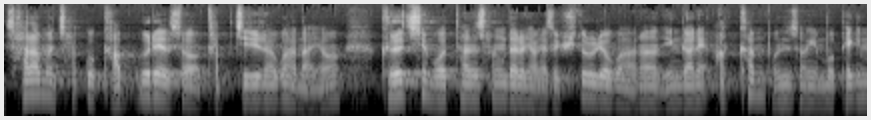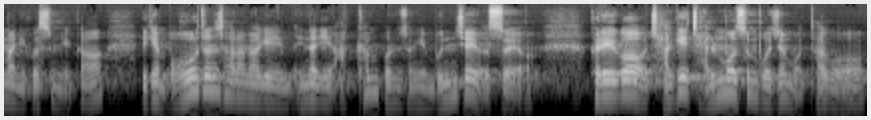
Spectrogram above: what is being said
사람은 자꾸 갑을해서 갑질이라고 하나요? 그렇지 못한 상대를 향해서 휘두르려고 하는 인간의 악한 본성이 뭐 백인만 있겠습니까? 이게 모든 사람에게 있는 이 악한 본성이 문제였어요. 그리고 자기 잘못은 보지 못하고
